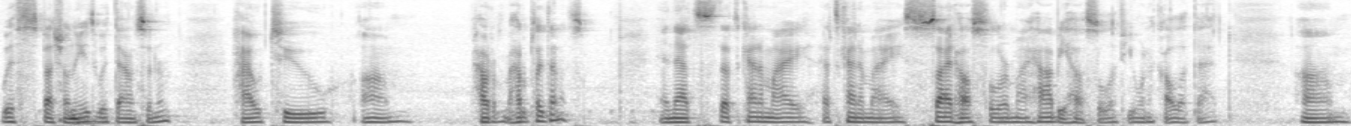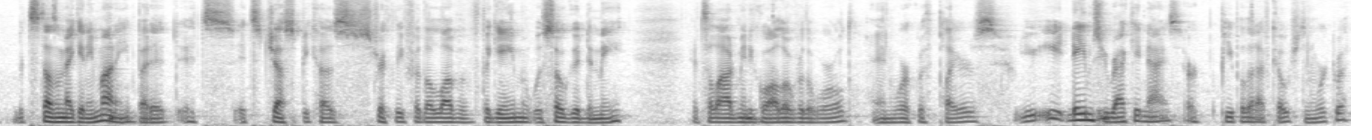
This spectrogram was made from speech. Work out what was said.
with special needs with Down syndrome how to um, how to how to play tennis, and that's that's kind of my that's kind of my side hustle or my hobby hustle if you want to call it that. Um, it doesn't make any money, but it, it's it's just because strictly for the love of the game, it was so good to me. It's allowed me to go all over the world and work with players, you, names you recognize, or people that I've coached and worked with,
